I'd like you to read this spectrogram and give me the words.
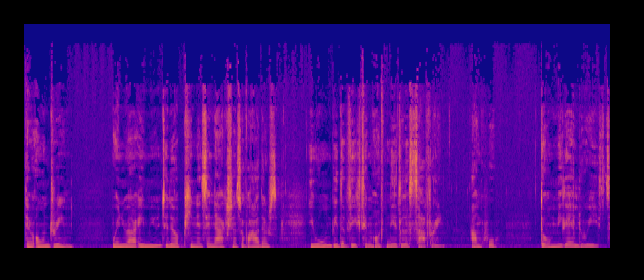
their own dream. When you are immune to the opinions and actions of others, you won't be the victim of needless suffering. Unquote. Don Miguel Ruiz.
